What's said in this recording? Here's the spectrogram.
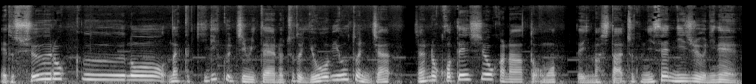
えっと、収録のなんか切り口みたいのちょっと曜日ごとにジャンジャンルを固定しようかなと思っていました。ちょっと2022年、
